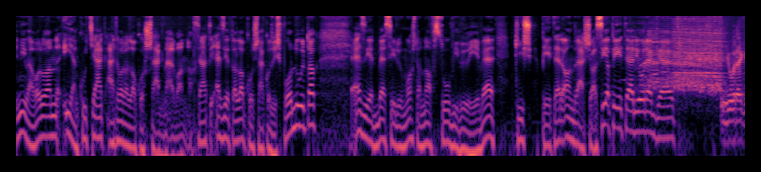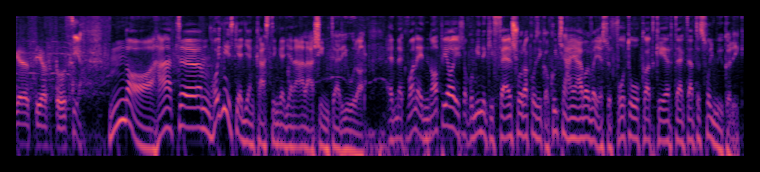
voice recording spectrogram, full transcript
nyilvánvalóan ilyen kutyák általában a lakosságnál vannak. Tehát ezért a lakossághoz is fordultak, ezért beszélünk most a NAV szóvivőjével, Kis Péter Andrással. Szia Péter, jó reggelt! Jó reggel, sziasztok! Szia. Na, hát hogy néz ki egy ilyen casting, egy ilyen állásinterjúra? Ennek van egy napja, és akkor mindenki felsorakozik a kutyájával, vagy ezt fotókat kértek, tehát ez hogy működik?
